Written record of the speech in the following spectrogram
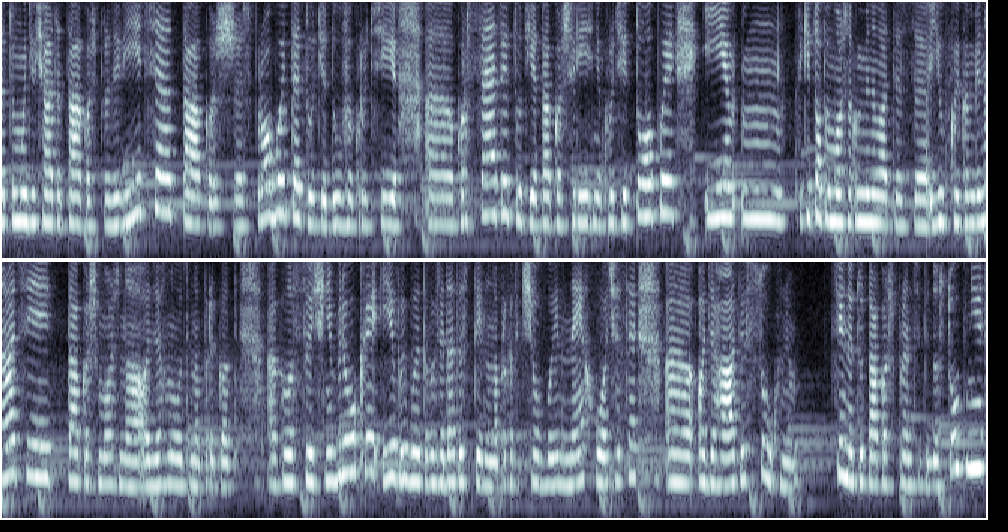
Е, Тому, дівчата, також придивіться, також спробуйте. Тут є дуже круті е, корсети, тут є також різні круті топи. І м, такі топи можна комбінувати з юбкою комбінації. Також можна одягнути, наприклад, е, класичні брюки, і ви будете виглядати стильно. Наприклад, якщо ви не хочете е, одягати сукню. Ціни тут також, в принципі, доступні,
